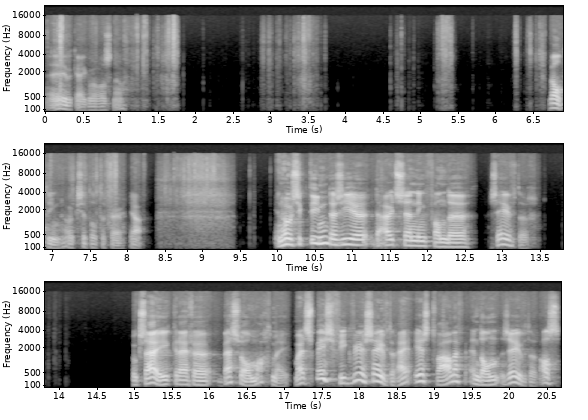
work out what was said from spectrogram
even kijken, wat was nou? Wel tien. Oh, ik zit al te ver. Ja. In hoofdstuk 10, daar zie je de uitzending van de 70. Ook zij krijgen best wel macht mee. Maar specifiek weer 70. Eerst 12 en dan 70. Als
